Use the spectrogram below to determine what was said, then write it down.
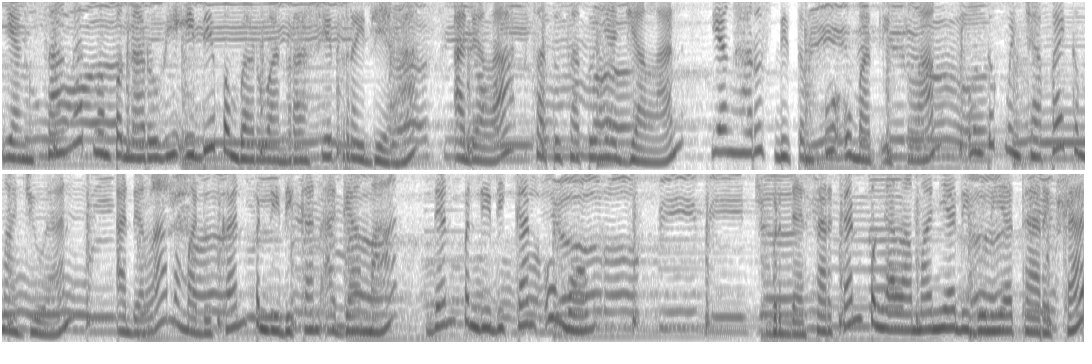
yang sangat mempengaruhi ide pembaruan Rashid Redia adalah satu-satunya jalan yang harus ditempuh umat Islam untuk mencapai kemajuan adalah memadukan pendidikan agama dan pendidikan umum. Berdasarkan pengalamannya di dunia tarekat,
